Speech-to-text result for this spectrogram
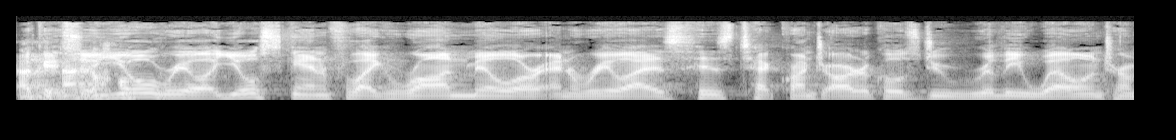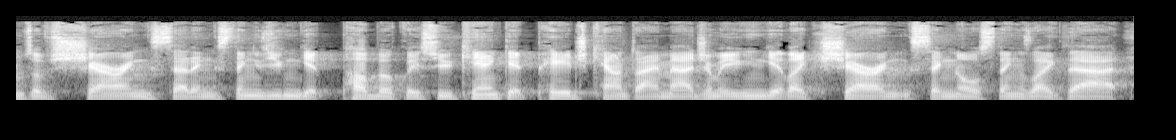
Okay, so you'll real you'll scan for like Ron Miller and realize his TechCrunch articles do really well in terms of sharing settings, things you can get publicly. So you can't get page count, I imagine, but you can get like sharing signals, things like that.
